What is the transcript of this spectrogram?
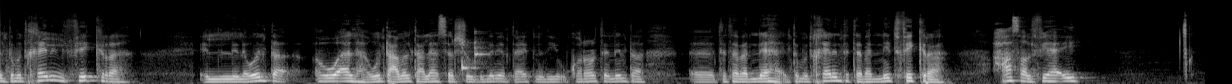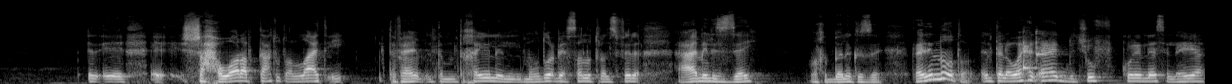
أنت متخيل الفكرة اللي لو أنت هو قالها وأنت عملت عليها search والدنيا بتاعتنا دي وقررت إن أنت آه، تتبناها أنت متخيل أنت تبنيت فكرة حصل فيها إيه؟ الشحوره بتاعته طلعت إيه؟ أنت فاهم؟ أنت متخيل الموضوع بيحصل له transfer عامل إزاي؟ واخد بالك إزاي؟ فدي النقطة. أنت لو واحد قاعد بتشوف كل الناس اللي هي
